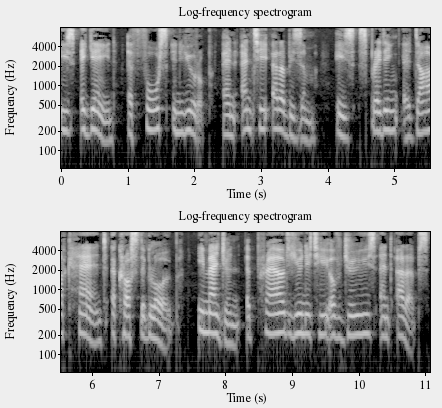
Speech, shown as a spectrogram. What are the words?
is again a force in Europe, and anti Arabism is spreading a dark hand across the globe. Imagine a proud unity of Jews and Arabs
